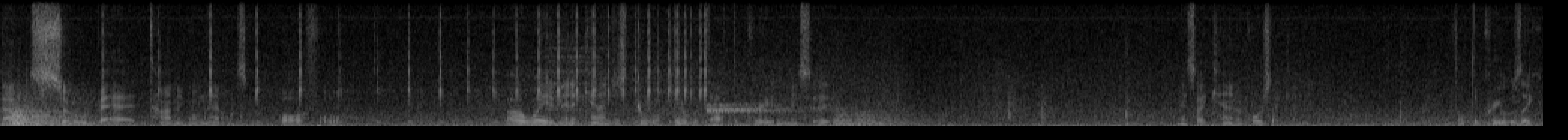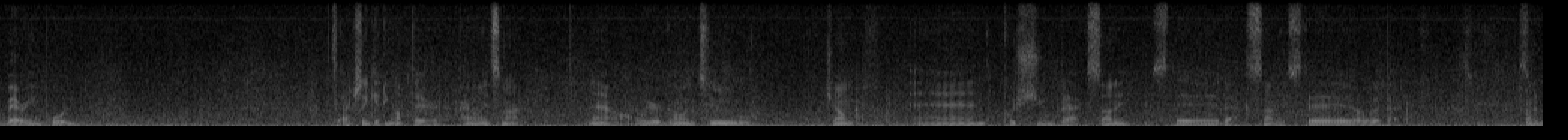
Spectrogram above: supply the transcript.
That was so bad. Timing on that was awful. Oh, wait a minute. Can I just go up there without the crate? Let me see. Yes, I can. Of course I can. I thought the crate was, like, very important. It's actually getting up there. Apparently it's not. Now, we are going to jump and push you back, Sonny. Stay back, Sonny. Stay all the way back. Sunny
